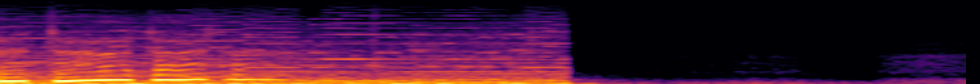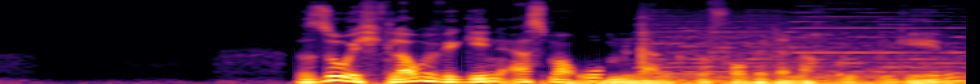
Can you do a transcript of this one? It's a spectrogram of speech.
da, da, da, da. So, ich glaube, wir gehen erstmal oben lang, bevor wir dann nach unten gehen.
